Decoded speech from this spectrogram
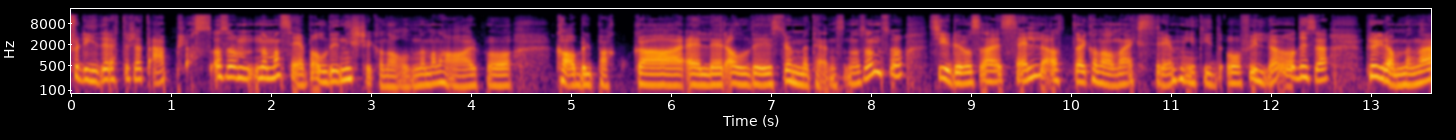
Fordi det rett og slett er plass. Altså, når man ser på alle de nisjekanalene man har på kabelpakka eller alle de strømmetjenestene og sånn, så sier det jo seg selv at kanalene har ekstremt mye tid å fylle. Og disse programmene,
